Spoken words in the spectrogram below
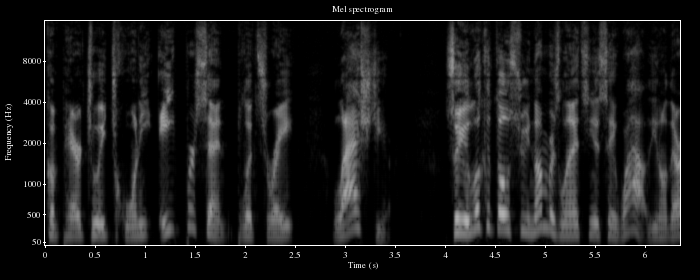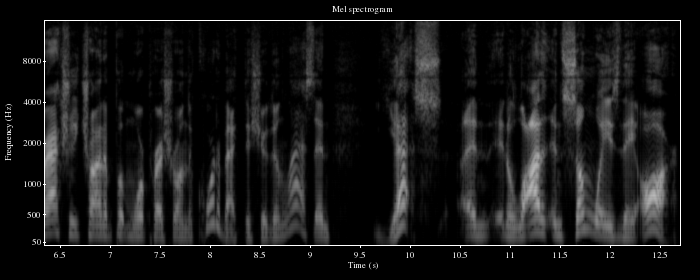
compared to a 28% blitz rate last year. So you look at those three numbers, Lance, and you say, wow, you know, they're actually trying to put more pressure on the quarterback this year than last. And yes, and in a lot of, in some ways they are.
